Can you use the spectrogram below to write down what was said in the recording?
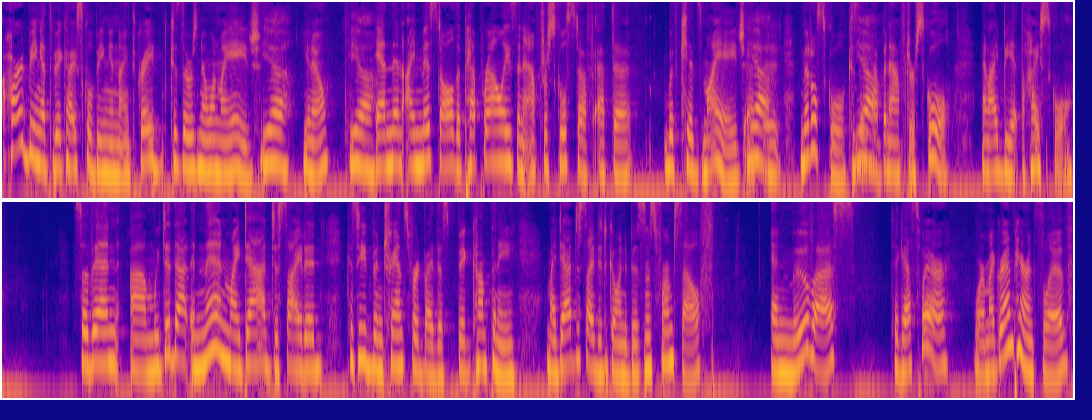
hard being at the big high school, being in ninth grade, because there was no one my age. Yeah. you know. Yeah. And then I missed all the pep rallies and after school stuff at the with kids my age at Yeah. the middle school because they Yeah. happen after school, and I'd be at the high school. So then um, we did that, and then my dad decided because he'd been transferred by this big company. My dad decided to go into business for himself and move us to guess where? Where my grandparents live,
